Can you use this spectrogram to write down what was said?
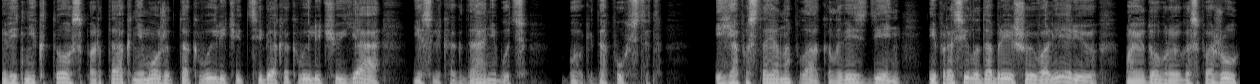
Ведь никто, Спартак, не может так вылечить тебя, как вылечу я, если когда-нибудь боги допустят. И я постоянно плакала весь день и просила добрейшую Валерию, мою добрую госпожу,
